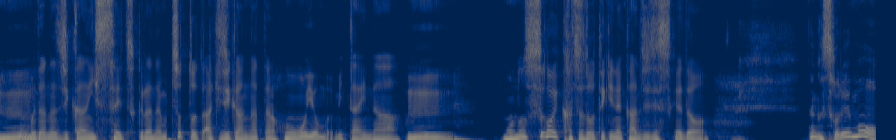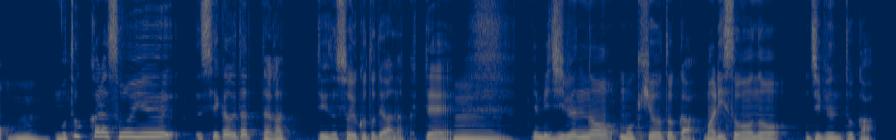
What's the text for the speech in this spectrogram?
うん。無駄な時間一切作らない。ちょっと空き時間があったら本を読むみたいな、うん。ものすごい活動的な感じですけど、なんかそれもう、ん。元からそういう性格だったかっていうとそういうことではなくて、うん。自分の目標とか、まあ理想の自分とか、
